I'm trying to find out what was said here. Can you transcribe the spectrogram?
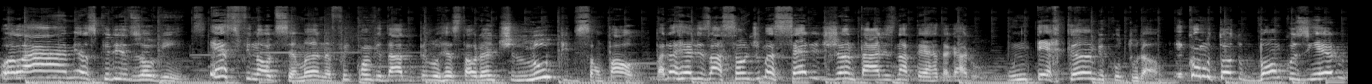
Olá, meus queridos ouvintes. Esse final de semana fui convidado pelo restaurante Lupe de São Paulo para a realização de uma série de jantares na Terra da Garoa um intercâmbio cultural. E como todo bom cozinheiro,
